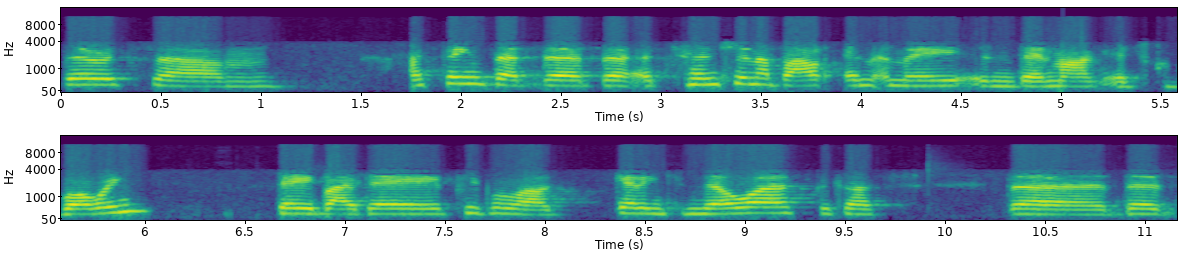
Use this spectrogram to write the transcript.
there's um I think that the, the attention about MMA in Denmark is growing day by day. People are getting to know us because the the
